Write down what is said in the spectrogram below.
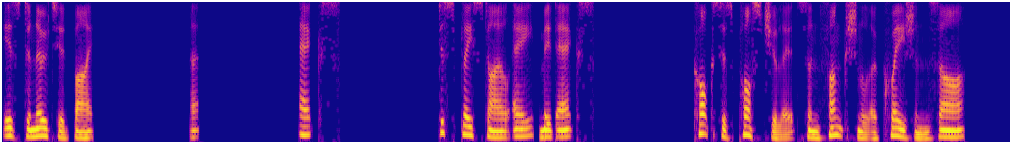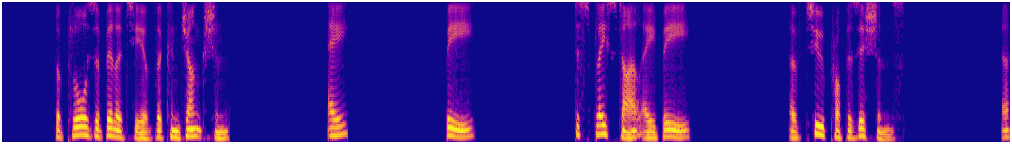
is denoted by a x display style a mid x. Cox's postulates and functional equations are the plausibility of the conjunction a b display style a b of two propositions. A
